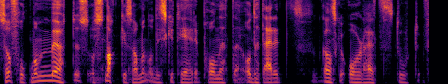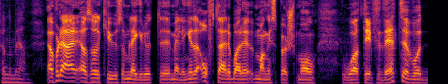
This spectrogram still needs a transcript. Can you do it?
Så folk må møtes og snakke sammen og diskutere på nettet. Og dette er et ganske ålreit stort fenomen. Ja, for det er altså Q som legger ut meldinger. Ofte er det bare mange spørsmål. What if that? What,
